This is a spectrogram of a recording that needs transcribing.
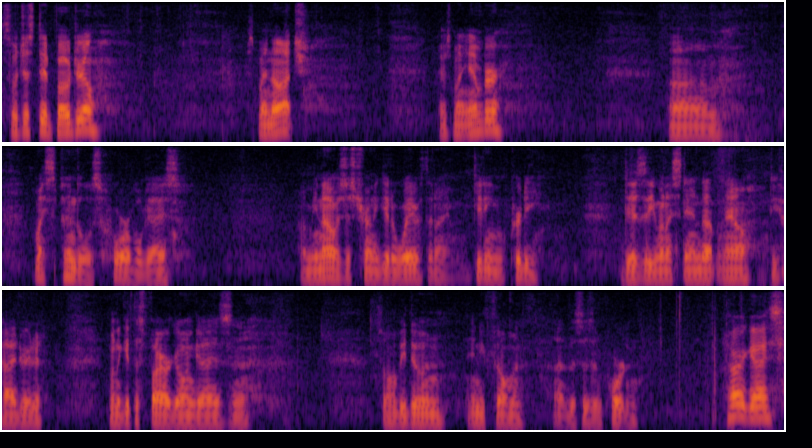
So I just did bow drill. Here's my notch. There's my ember. Um, my spindle is horrible, guys. I mean, I was just trying to get away with it. I'm getting pretty dizzy when I stand up now, dehydrated. I'm going to get this fire going, guys. Uh, so I'll be doing any filming. Uh, this is important. Alright, guys.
